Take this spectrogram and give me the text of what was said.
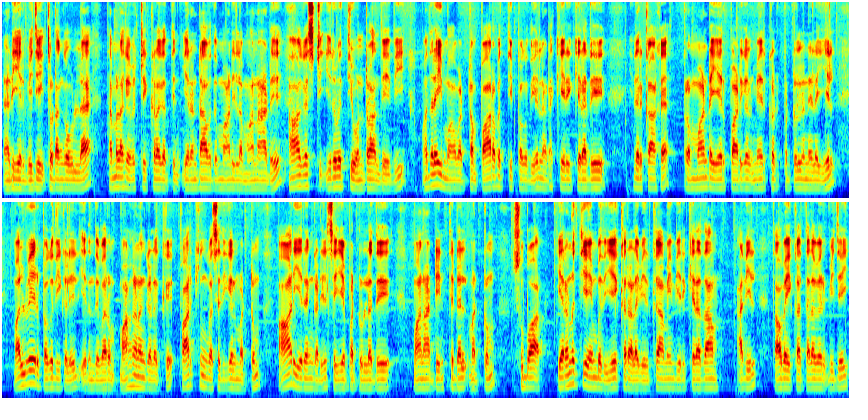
நடிகர் விஜய் தொடங்க உள்ள தமிழக வெற்றிக் கழகத்தின் இரண்டாவது மாநில மாநாடு ஆகஸ்ட் இருபத்தி ஒன்றாம் தேதி மதுரை மாவட்டம் பாரபத்தி பகுதியில் நடக்க இருக்கிறது இதற்காக பிரம்மாண்ட ஏற்பாடுகள் மேற்கொள்ளப்பட்டுள்ள நிலையில் பல்வேறு பகுதிகளில் இருந்து வரும் வாகனங்களுக்கு பார்க்கிங் வசதிகள் மற்றும் ஆறு இடங்களில் செய்யப்பட்டுள்ளது. மாநாட்டின் திடல் மற்றும் சுபார் இருநூத்தி ஐம்பது ஏக்கர் அளவிற்கு அமைந்திருக்கிறதாம். அதில் தவைக தலைவர் விஜய்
